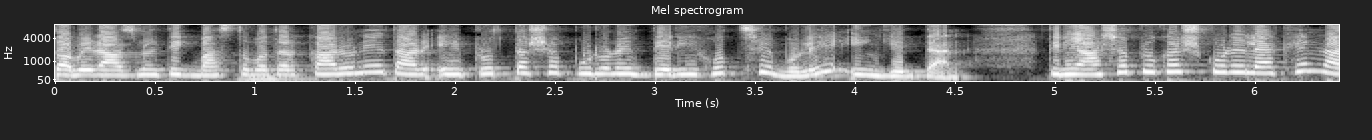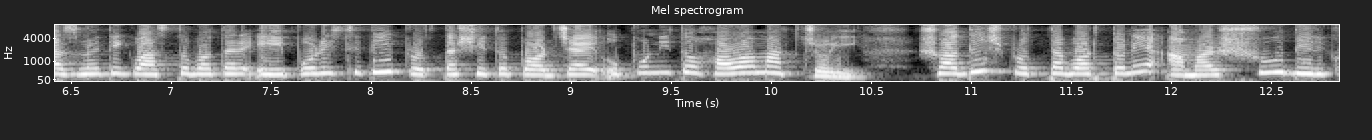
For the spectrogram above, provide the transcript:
তবে রাজনৈতিক বাস্তবতার কারণে তার এই প্রত্যাশা পূরণের দেরি হচ্ছে বলে ইঙ্গিত দেন। তিনি আশা প্রকাশ করে লেখেন, রাজনৈতিক বাস্তবতার এই পরিস্থিতি প্রত্যাশিত পর্যায়ে উপনীত হওয়া মাত্রই স্বদেশ প্রত্যাবর্তনে আমার সুদীর্ঘ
